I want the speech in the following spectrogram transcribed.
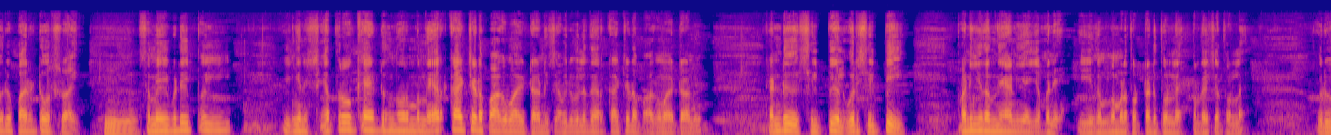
ഒരു പതിനെട്ട് വർഷമായി. സമയം ഇവിടെ ഇപ്പോൾ ഈ ഇങ്ങനെ ക്ഷേത്രമൊക്കെ ആയിട്ട് എന്ന് പറയുമ്പോൾ നേർക്കാഴ്ചയുടെ ഭാഗമായിട്ടാണ് ശബരിമല നേർക്കാഴ്ചയുടെ ഭാഗമായിട്ടാണ് രണ്ട് ശില്പികൾ ഒരു ശില്പി പണിഞ്ഞു തന്നെയാണ് ഈ അയ്യപ്പനെ. ഈ നമ്മുടെ തൊട്ടടുത്തുള്ള പ്രദേശത്തുള്ള ഒരു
